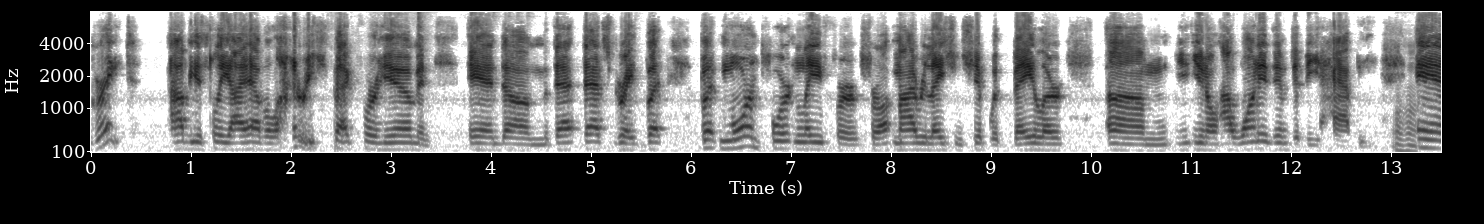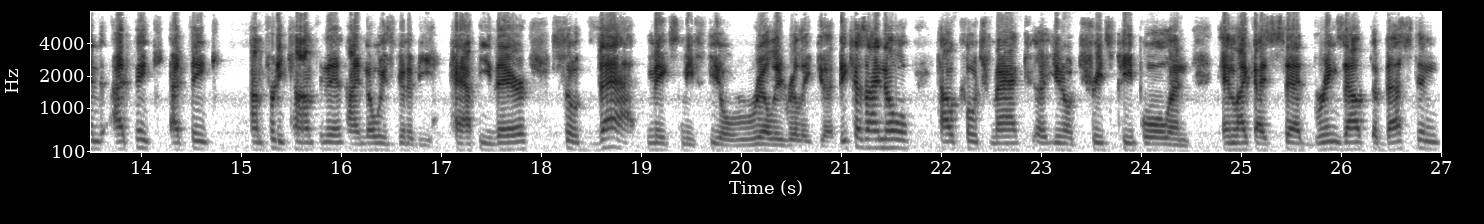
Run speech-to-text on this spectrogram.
great. obviously I have a lot of respect for him and and um, that that's great. But but more importantly for for my relationship with Baylor, um, you, you, know, I wanted him to be happy, mm-hmm. and I think I think I'm pretty confident. I know he's going to be happy there. So that makes me feel really, really good because I know how Coach Mack, uh, you know, treats people and and like I said, brings out the best in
